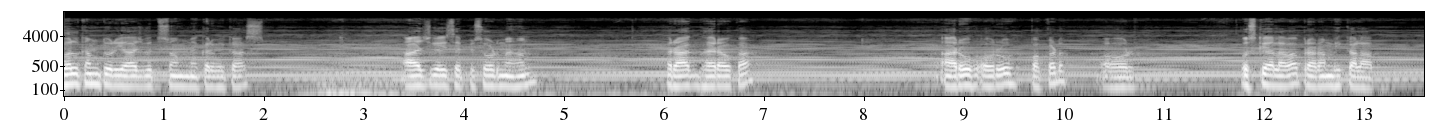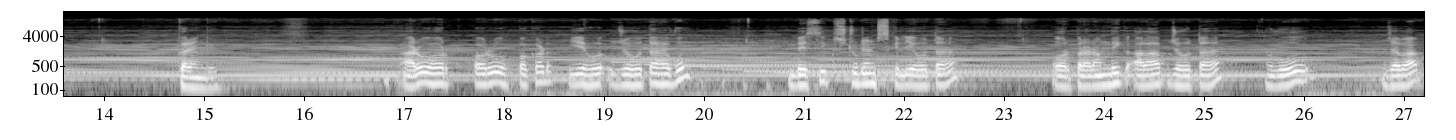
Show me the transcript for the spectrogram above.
Welcome to Riyaz with song maker Vikas. आज के इस एपिसोड में हम राग भैरव का आरोह अवरोह पकड़ और उसके अलावा प्रारंभिक आलाप करेंगे। आरोह और अवरोह पकड़ ये हो, जो होता है वो बेसिक स्टूडेंट्स के लिए होता है और प्रारंभिक आलाप जो होता है वो जब आप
